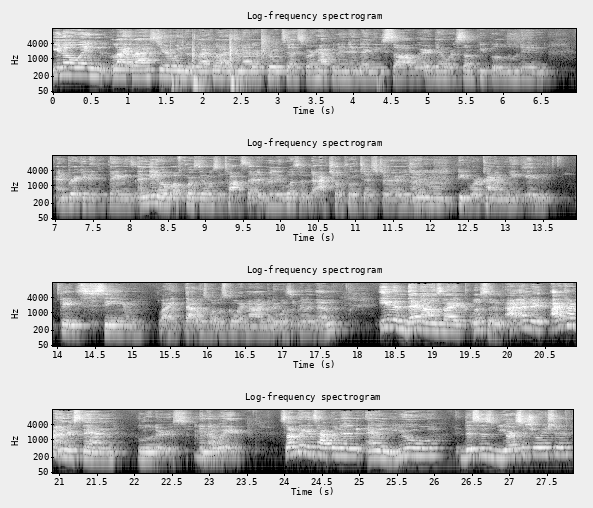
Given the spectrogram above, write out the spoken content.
you know, when like last year when the Black Lives Matter protests were happening, and then you saw where there were some people looting and breaking into things, and you know, of course, there was a talk that it really wasn't the actual protesters, and mm-hmm. people were kind of making things seem like that was what was going on, but it wasn't really them. Even then, I was like, listen, I under, I kind of understand looters in a mm-hmm. way. Something is happening, and you, this is your situation,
